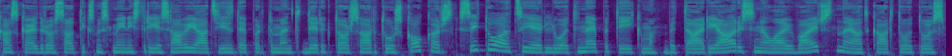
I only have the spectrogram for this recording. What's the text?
Kā skaidro satiksmes ministrijas aviācijas departamenta direktors Artūrs Kokars, situācija ir ļoti nepatīkama, bet tā ir jārisina, lai vairs neatkārtotos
